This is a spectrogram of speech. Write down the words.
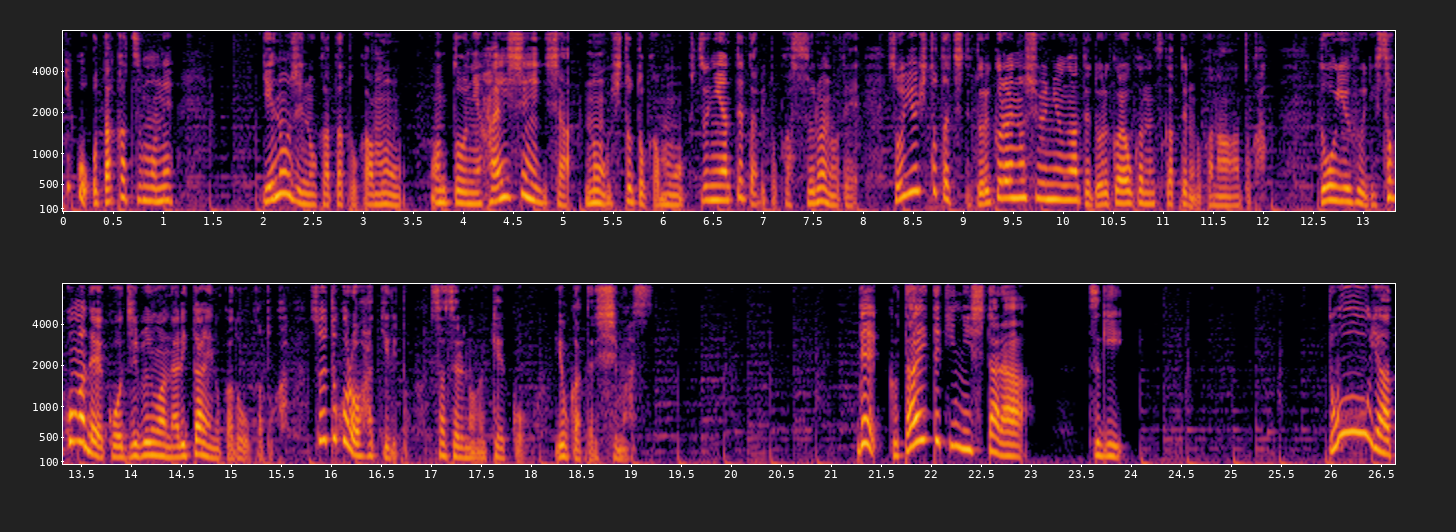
結構オタ活もね芸能人の方とかも本当に配信者の人とかも普通にやってたりとかするのでそういう人たちってどれくらいの収入があってどれくらいお金使ってるのかなとかどういうふうにそこまでこう自分はなりたいのかどうかとかそういうところをはっきりとさせるのが結構良かったりします。で具体的にしたら次どうやっ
